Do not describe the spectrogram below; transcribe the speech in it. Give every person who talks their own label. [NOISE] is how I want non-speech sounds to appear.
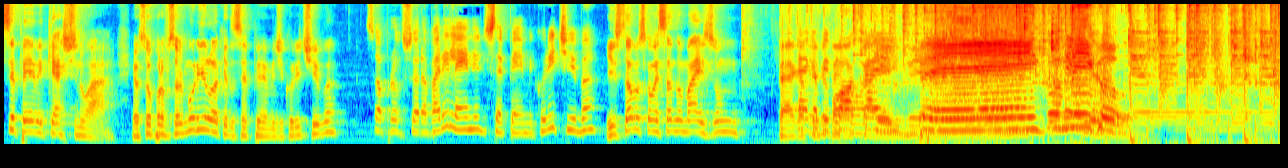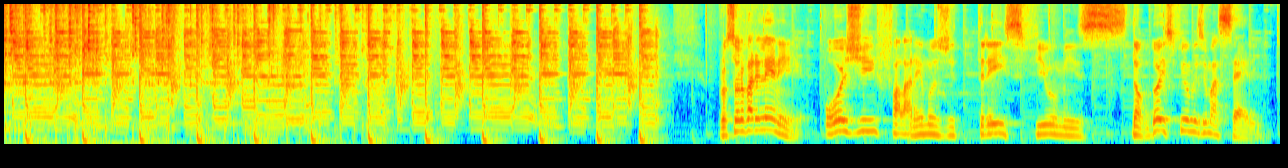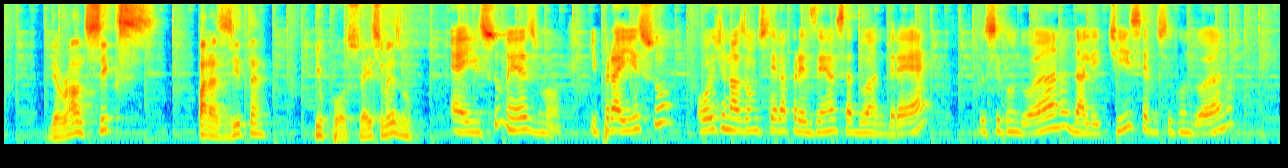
Speaker 1: CPM Cast no ar. Eu sou o professor Murilo, aqui do CPM de Curitiba.
Speaker 2: Sou a professora Varilene, do CPM Curitiba.
Speaker 1: E estamos começando mais um Pega,
Speaker 2: Pega a
Speaker 1: Pipoca,
Speaker 2: pipoca
Speaker 1: e
Speaker 2: e
Speaker 3: Vem comigo!
Speaker 1: Professor Varilene, hoje falaremos de três filmes. Não, dois filmes e uma série: The Round Six, Parasita e O Poço. É isso mesmo?
Speaker 2: É isso mesmo. E para isso, hoje nós vamos ter a presença do André, do segundo ano, da Letícia, do segundo ano,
